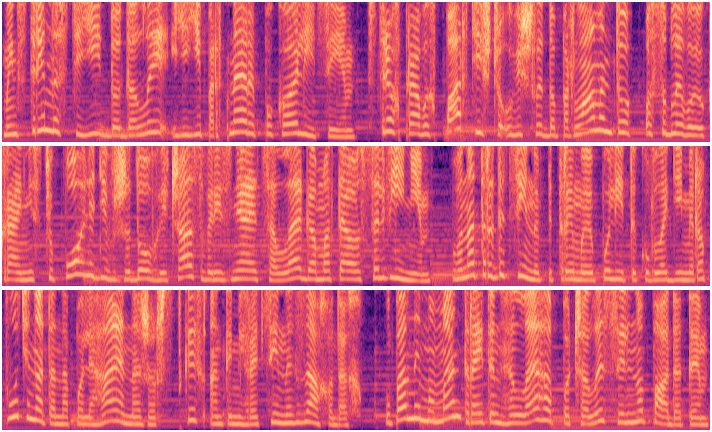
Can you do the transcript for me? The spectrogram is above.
мейнстрімності їй додали її партнери по коаліції з трьох правих партій, що увійшли до парламенту. Особливою крайністю поглядів вже довгий час вирізняється Лега Матео Сальвіні. Вона традиційно підтримує політику Владіміра Путіна та наполягає на жорстких антиміграційних заходах. У певний момент рейтинги Лега почали сильно падати,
